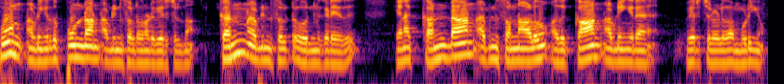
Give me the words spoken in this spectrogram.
பூன் அப்படிங்கிறது பூண்டான் அப்படின்னு சொல்கிறதோட வேர்ச்சொல் தான். கண் அப்படின்னு சொல்லிட்டு ஒன்று கிடையாது. ஏன்னா கண்டான் அப்படின்னு சொன்னாலும் அது கான் அப்படிங்கிற வேர்ச்சொலோடு தான் முடியும்.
